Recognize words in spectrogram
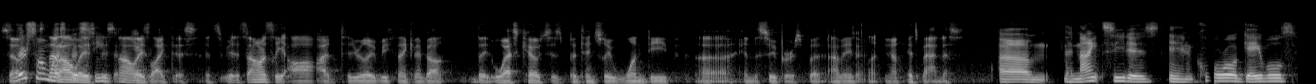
So there's it's some West Coast always teams it's not always like this. It's it's honestly odd to really be thinking about the West Coast is potentially one deep uh, in the supers, but I mean, So- like, you know, it's madness. Um, the ninth seed is in Coral Gables,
